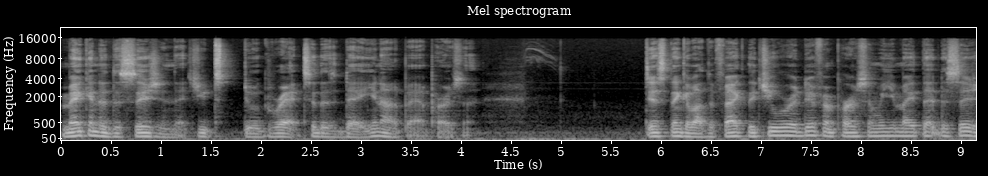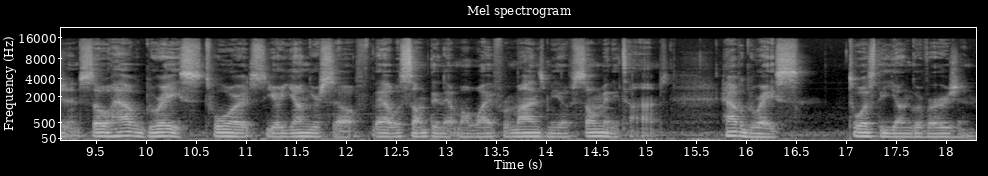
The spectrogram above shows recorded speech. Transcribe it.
making a decision that you t- regret to this day. You're not a bad person. Just think about the fact that you were a different person when you made that decision. So have grace towards your younger self. That was something that my wife reminds me of so many times. Have grace towards the younger version,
